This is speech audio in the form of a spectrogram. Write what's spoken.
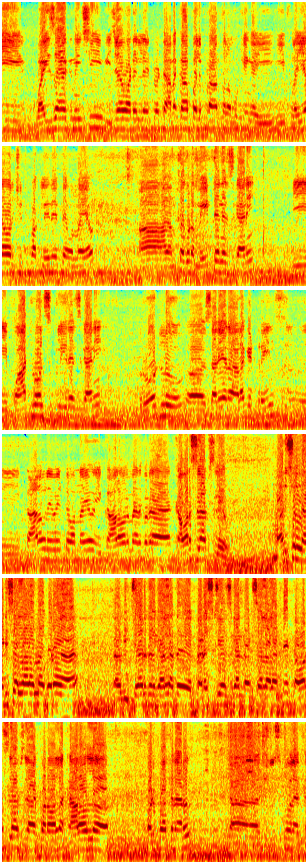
ఈ వైజాగ్ నుంచి విజయవాడ వెళ్ళేటువంటి అనకాపల్లి ప్రాంతంలో ముఖ్యంగా ఈ ఈ ఫ్లైఓవర్ చుట్టుపక్కల ఏదైతే ఉన్నాయో అదంతా కూడా మెయింటెనెన్స్ కానీ ఈ పార్ట్ హోల్స్ క్లియరెన్స్ కానీ రోడ్లు సరైన అలాగే డ్రైన్స్ ఈ కాలువలు ఏవైతే ఉన్నాయో ఈ కాలువల మీద కూడా కవర్ స్లాబ్స్ లేవు. మనుషులు నడిచి వెళ్ళాలన్నా కూడా విద్యార్థులు కానీ లేకపోతే పెడస్ట్రియన్స్ కానీ నడిచి వెళ్ళాలంటే కవర్ స్లాబ్స్ లేకపోవడం వల్ల కాలువల్లో పడిపోతున్నారు. చూసుకోలేక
